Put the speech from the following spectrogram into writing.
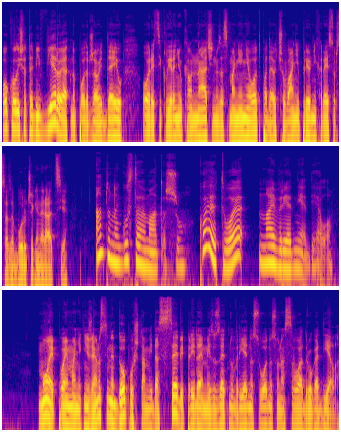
okoliša, te bi vjerojatno podržao ideju o recikliranju kao načinu za smanjenje otpada i očuvanje prirodnih resursa za buduće generacije. Antone Gustave Matošu, koje je tvoje najvrijednije dijelo? Moje poimanje književnosti ne dopušta mi da sebi pridajem izuzetnu vrijednost u odnosu na svoja druga dijela.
